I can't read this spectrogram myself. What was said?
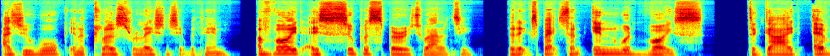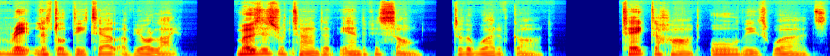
as you walk in a close relationship with Him. Avoid a super spirituality that expects an inward voice to guide every little detail of your life. Moses returned at the end of his song to the Word of God. Take to heart all these words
